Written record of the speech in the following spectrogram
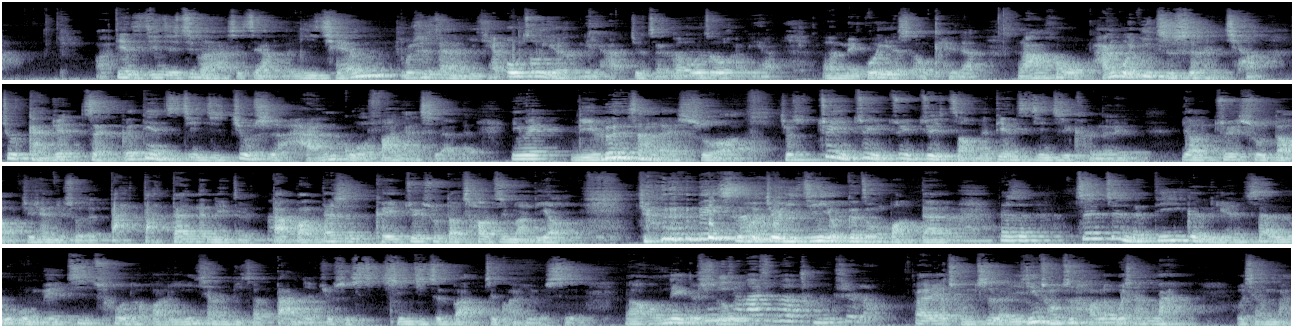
啊，电子竞技基本上是这样的。以前不是这样，以前欧洲也很厉害，就整个欧洲很厉害，呃，美国也是 OK 的，然后韩国一直是很强，就感觉整个电子竞技就是韩国发展起来的。因为理论上来说啊，就是最最最最早的电子竞技可能要追溯到，就像你说的打打单的那种打榜，但是可以追溯到超级马里奥，就 那时候就已经有各种榜单了。但是真正的第一个联赛，如果没记错的话，影响比较大的就是《星际争霸》这款游戏。然后那个时候星际争霸是不是要重置了？啊，要重置了，已经重置好了，我想买，我想买。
